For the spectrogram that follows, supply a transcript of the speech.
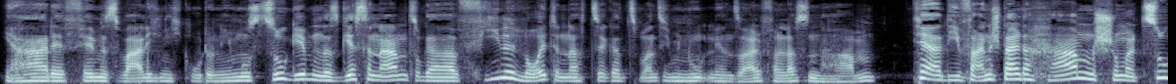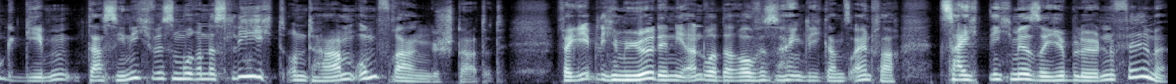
Ja, der Film ist wahrlich nicht gut und ich muss zugeben, dass gestern Abend sogar viele Leute nach circa 20 Minuten den Saal verlassen haben. Tja, die Veranstalter haben schon mal zugegeben, dass sie nicht wissen, woran das liegt und haben Umfragen gestartet. Vergebliche Mühe, denn die Antwort darauf ist eigentlich ganz einfach. Zeigt nicht mehr solche blöden Filme.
